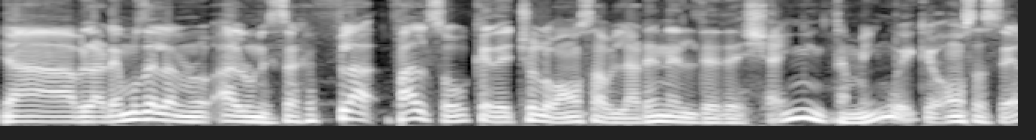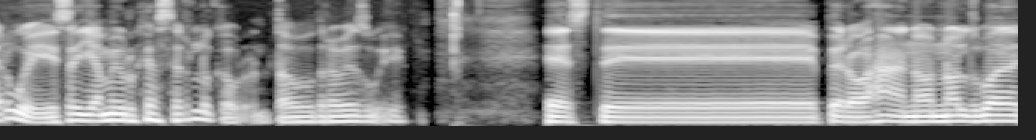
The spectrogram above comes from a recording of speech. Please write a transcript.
Ya hablaremos del alunizaje falso, que de hecho lo vamos a hablar en el de The Shining también, güey. ¿Qué vamos a hacer, güey? Ese ya me urge hacerlo, cabrón. Otra vez, güey. Este, pero ajá, no, no les voy a,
